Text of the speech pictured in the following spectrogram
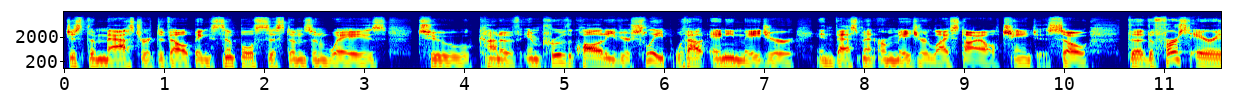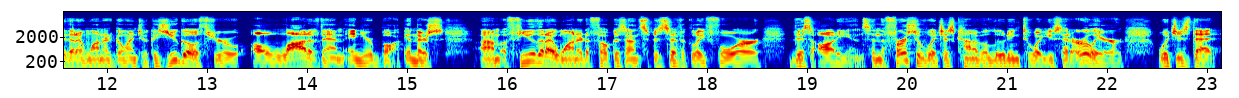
just the master at developing simple systems and ways to kind of improve the quality of your sleep without any major investment or major lifestyle changes. So the the first area that I wanted to go into because you go through a lot of them in your book, and there's um, a few that I wanted to focus on specifically for this audience. And the first of which is kind of alluding to what you said earlier, which is that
